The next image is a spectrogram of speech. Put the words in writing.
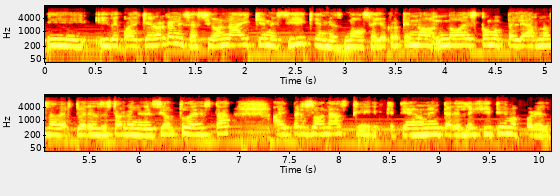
Y, y, de cualquier organización hay quienes sí, quienes no. O sea, yo creo que no, no es como pelearnos, a ver, tú eres de esta organización, tú de esta. Hay personas que, que tienen un interés legítimo por el,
